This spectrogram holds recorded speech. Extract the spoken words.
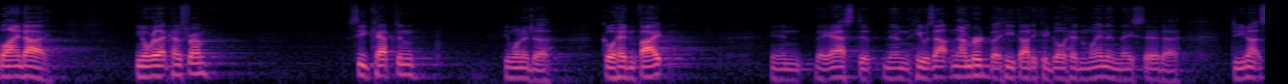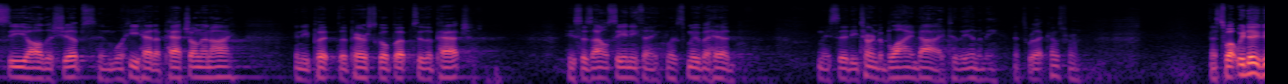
Blind eye. You know where that comes from? Sea captain, he wanted to go ahead and fight. And they asked it, then he was outnumbered, but he thought he could go ahead and win. And they said, uh, Do you not see all the ships? And well, he had a patch on an eye, and he put the periscope up to the patch. He says, I don't see anything. Let's move ahead. And they said he turned a blind eye to the enemy. That's where that comes from. That's what we do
